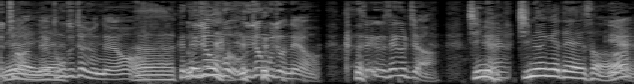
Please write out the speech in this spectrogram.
있죠. 동두천. 예. 동두천 좋네요. 어, 근데 의정부, 의정부 좋네요. 세, 세 글자. 지명, 예. 지명에 대해서 예.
